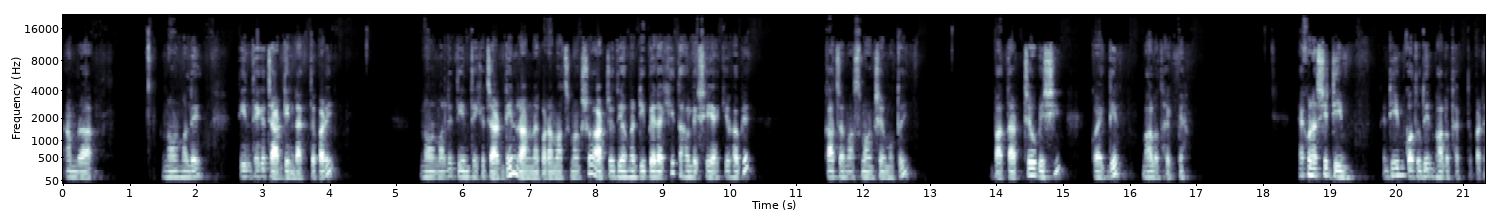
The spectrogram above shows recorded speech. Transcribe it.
আমরা নর্মালে তিন থেকে চার দিন রাখতে পারি। নর্মালি তিন থেকে চার দিন রান্না করা মাছ, মাংস। আর যদি আমরা ডিপে রাখি, তাহলে সে একইভাবে কাঁচা মাছ, মাংসের মতোই। বা তার চেয়েও বেশি কয়েকদিন ভালো থাকবে। এখন আসি ডিম। ডিম কতদিন ভালো থাকতে পারে?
